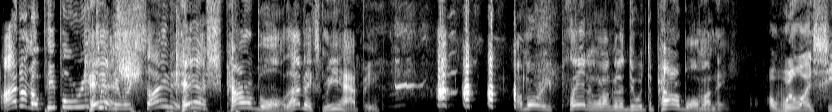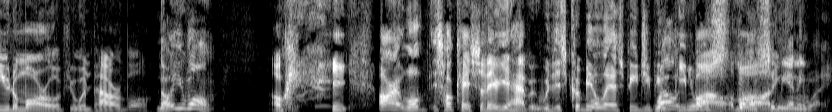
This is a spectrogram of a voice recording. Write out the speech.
I don't know. People read it. They were excited. Cash, Powerball. That makes me happy. I'm already planning what I'm going to do with the Powerball money. Uh, will I see you tomorrow if you win Powerball? No, you won't. Okay. All right. Well, it's okay. So there you have it. This could be the last PGP Well, people you won't, you won't see me anyway.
